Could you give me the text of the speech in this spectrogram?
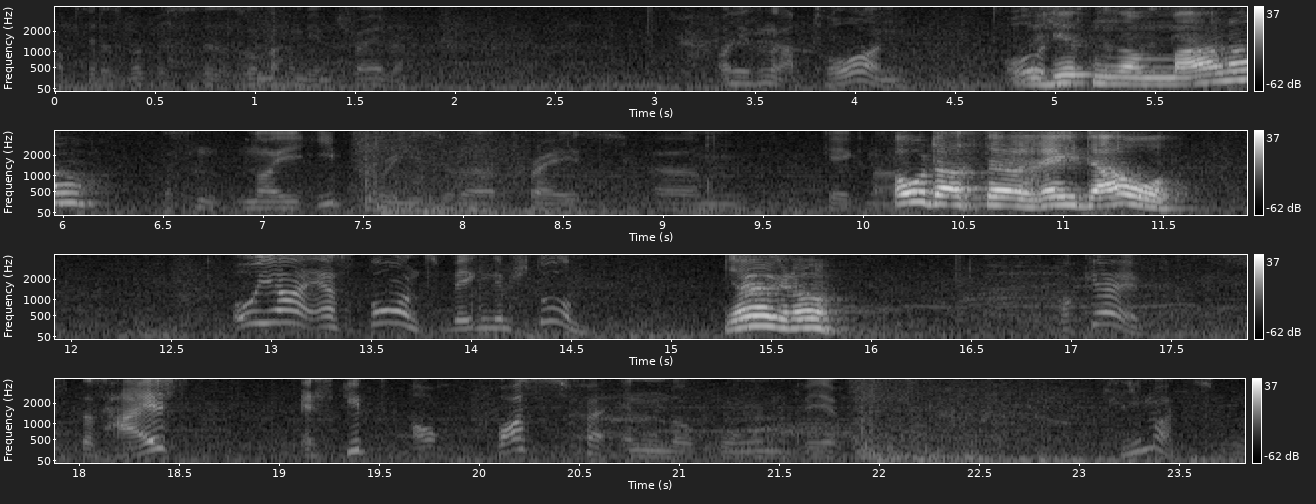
ob sie das wirklich so machen wie im Trailer. Oh, hier sind Raptoren. Oh, Also hier ist ein normaler. Das sind neue E-Prees oder Preys ähm, Gegner. Oh, da ist der Ray Dao. oh ja, er spawnt wegen dem Sturm. Ja, genau. Okay. Das heißt, es gibt auch Bossveränderungen während Klimazonen.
